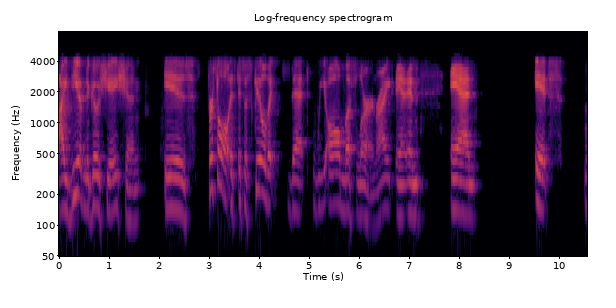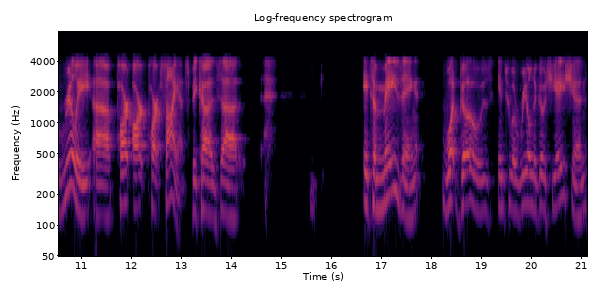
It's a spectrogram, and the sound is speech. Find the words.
idea of negotiation is, first of all, it, it's a skill that that we all must learn, right? And and, and it's really uh, part art, part science, because uh, it's amazing what goes into a real negotiation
